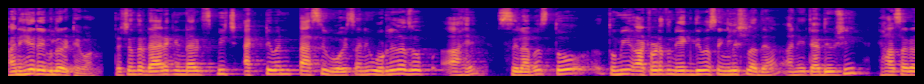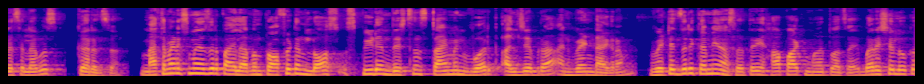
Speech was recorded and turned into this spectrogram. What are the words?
आणि हे रेग्युलर ठेवा. त्याच्यानंतर direct indirect speech active and passive voice आणि उरलेला जो आहे सिलेबस तो तुम्ही आठवड्यातून एक दिवस इंग्लिशला द्या आणि त्या दिवशी हा सगळा सिलेबस करत जा. मॅथमॅटिक्समध्ये जर पाहिलं आपण profit and loss speed and distance time and work algebra and Venn diagram weightage जरी कमी असलं तरी हा पार्ट महत्त्वाचा आहे. बरेचसे लोक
